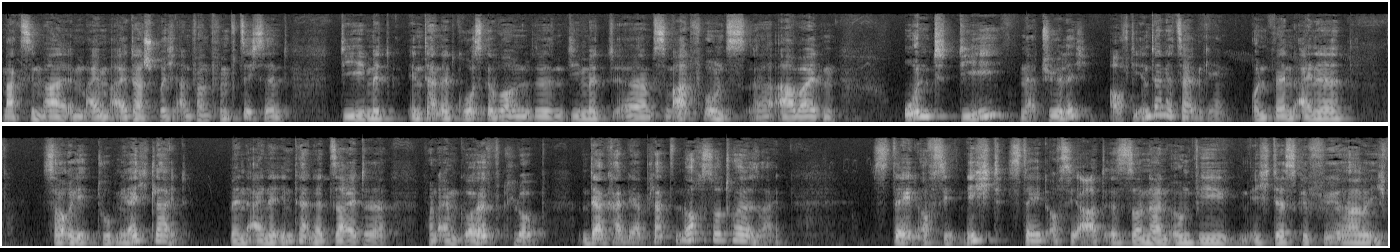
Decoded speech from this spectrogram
maximal in meinem Alter, sprich Anfang 50 sind, die mit Internet groß geworden sind, die mit äh, Smartphones äh, arbeiten und die natürlich auf die Internetseiten gehen. Und wenn eine, sorry, tut mir echt leid, wenn eine Internetseite von einem Golfclub, da kann der Platz noch so toll sein, State of the, nicht State of the Art ist, sondern irgendwie ich das Gefühl habe, ich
